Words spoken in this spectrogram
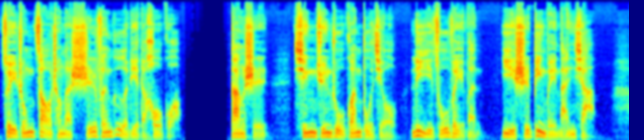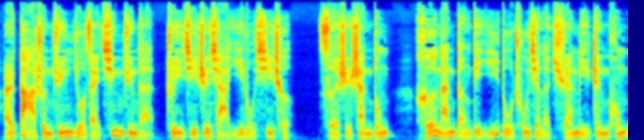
最终造成了十分恶劣的后果。当时清军入关不久，立足未稳，一时并未南下，而大顺军又在清军的追击之下一路西撤。此时山东、河南等地一度出现了权力真空，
